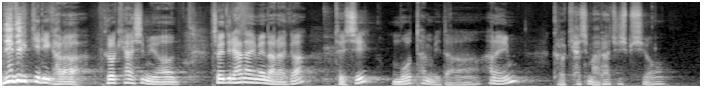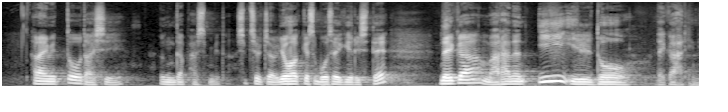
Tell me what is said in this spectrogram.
니들끼리 가라 그렇게 하시면 저희들이 하나님의 나라가 되지 못합니다. 하나님 그렇게 하지 말아 주십시오. 하나님이 또 다시 응답하십니다. 17절 여호와께서 모세에게 이르시되 내가 말하는 이 일도 내가 하리니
